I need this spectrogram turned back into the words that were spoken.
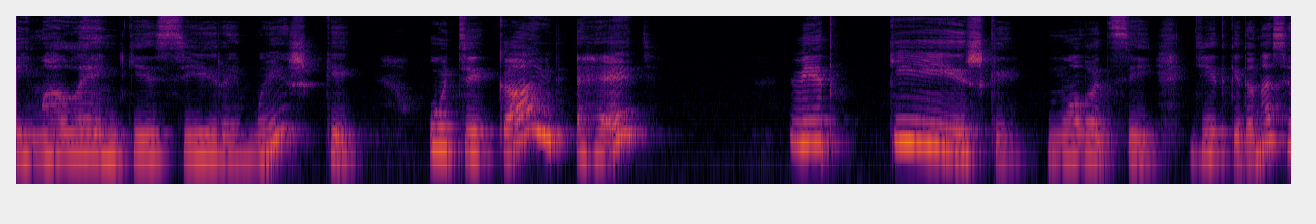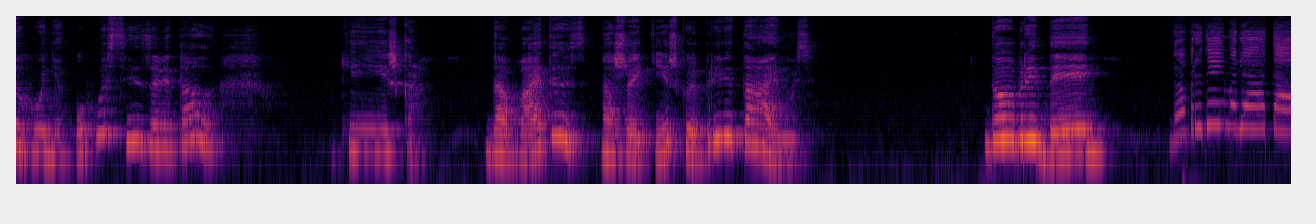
і маленькі сірі мишки утікають геть від кішки. Молодці! Дітки, до нас сьогодні у гості завітала кішка. Давайте з нашою кішкою привітаємось. Добрий день! Добрий день, малята!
